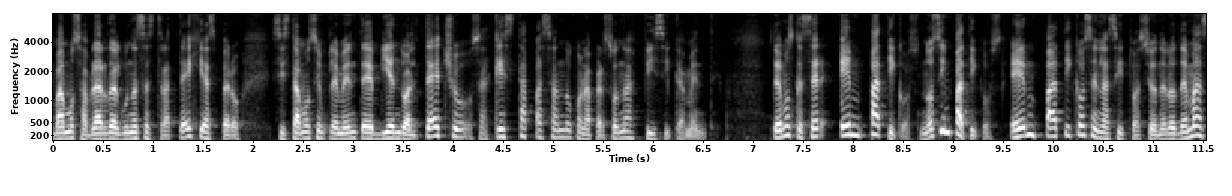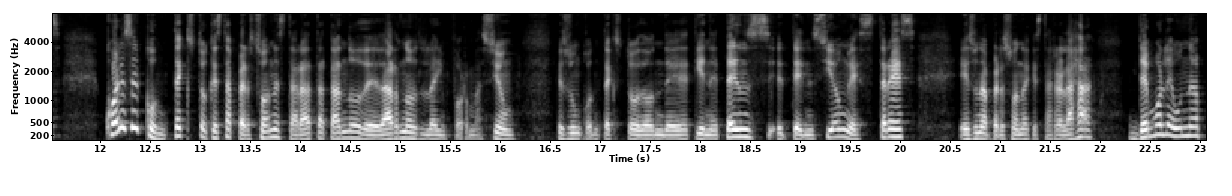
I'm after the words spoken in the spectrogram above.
vamos a hablar de algunas estrategias, pero si estamos simplemente viendo al techo, o sea, ¿qué está pasando con la persona físicamente? Tenemos que ser empáticos, no simpáticos, empáticos en la situación de los demás. ¿Cuál es el contexto que esta persona estará tratando de darnos la información? Es un contexto donde tiene tensión, estrés, es una persona que está relajada. Démosle una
